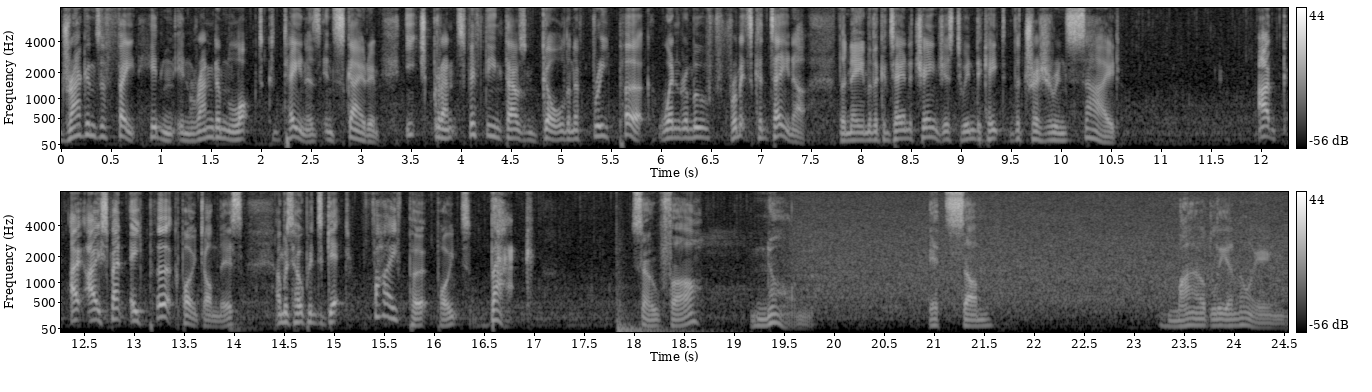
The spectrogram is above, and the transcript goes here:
Dragons of Fate hidden in random locked containers in Skyrim. Each grants 15,000 gold and a free perk when removed from its container. The name of the container changes to indicate the treasure inside. I, I, I spent a perk point on this and was hoping to get five perk points back. So far, none. It's, um, mildly annoying.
